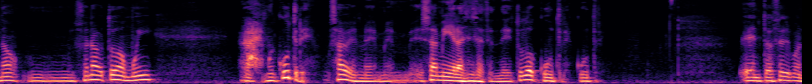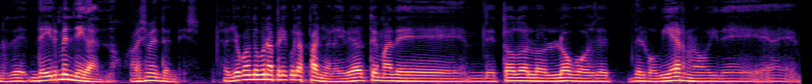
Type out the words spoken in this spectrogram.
no, mm, suena todo muy, muy cutre, ¿sabes? Me, esa a mí es la sensación de todo cutre, cutre. Entonces, bueno, de, ir mendigando, a ver si me entendéis. O sea, yo cuando veo una película española y veo el tema de, de todos los logos del gobierno y de eh,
